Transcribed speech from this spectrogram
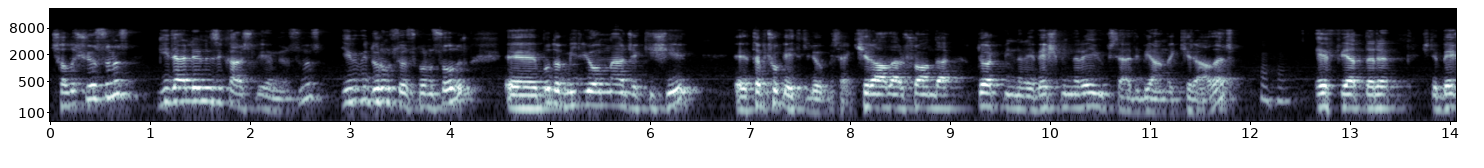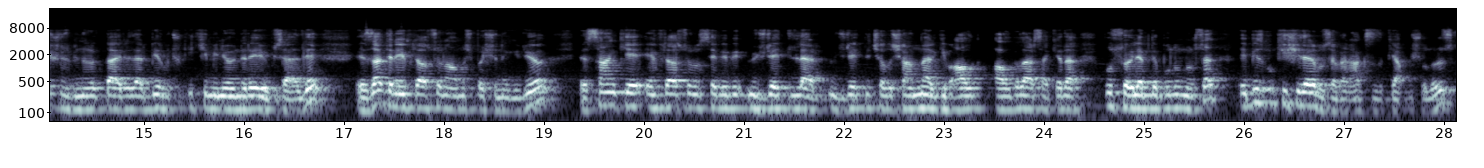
Çalışıyorsunuz giderlerinizi karşılayamıyorsunuz gibi bir durum söz konusu olur. E, bu da milyonlarca kişiyi e, tabii çok etkiliyor mesela. Kiralar şu anda 4 bin liraya 5 bin liraya yükseldi bir anda kiralar. Hı hı. Ev fiyatları işte 500 bin liralık daireler 1,5-2 milyon liraya yükseldi. E, zaten enflasyon almış başını gidiyor. E, sanki enflasyonun sebebi ücretliler, ücretli çalışanlar gibi algılarsak ya da bu söylemde bulunursak e, biz bu kişilere bu sefer haksızlık yapmış oluruz.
